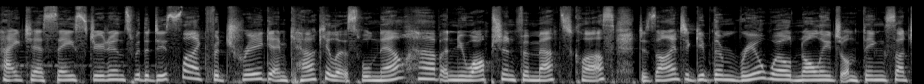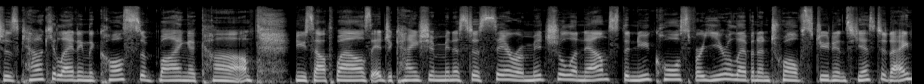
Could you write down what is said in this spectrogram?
HSC students with a dislike for trig and calculus will now have a new option for maths class designed to give them real world knowledge on things such as calculating the costs of buying a car. New South Wales Education Minister Sarah Mitchell announced the new course for year 11 and 12 students yesterday,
